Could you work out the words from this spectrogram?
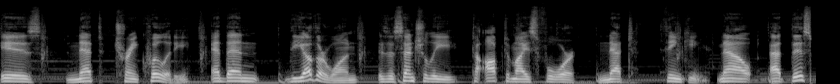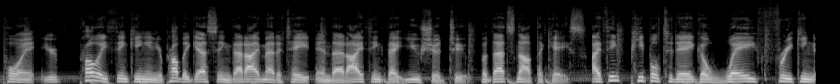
is net tranquility, and then the other one is essentially to optimize for net thinking. Now, at this point, you're probably thinking and you're probably guessing that I meditate and that I think that you should too, but that's not the case. I think people today go way freaking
